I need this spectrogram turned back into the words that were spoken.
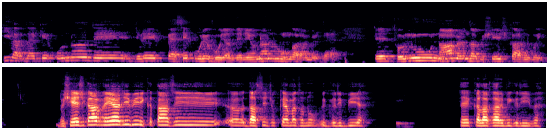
ਕੀ ਲੱਗਦਾ ਕਿ ਉਹਨਾਂ ਦੇ ਜਿਹੜੇ ਪੈਸੇ ਪੂਰੇ ਹੋ ਜਾਂਦੇ ਨੇ ਉਹਨਾਂ ਨੂੰ ਹੁੰਗਾਰਾ ਮਿਲਦਾ ਹੈ? ਤੇ ਤੁਹਾਨੂੰ ਨਾ ਮਿਲਣ ਦਾ ਵਿਸ਼ੇਸ਼ ਕਾਰਨ ਕੋਈ? ਵਿਸ਼ੇਸ਼ ਕਾਰਨ ਇਹ ਆ ਜੀ ਵੀ ਇੱਕ ਤਾਂ ਅਸੀਂ ਅ, ਦੱਸ ਹੀ ਚੁੱਕਿਆ ਮੈਂ ਤੁਹਾਨੂੰ ਵੀ ਗਰੀਬੀ ਹੈ। ਤੇ ਕਲਾਕਾਰ ਵੀ ਗਰੀਬ ਹੈ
